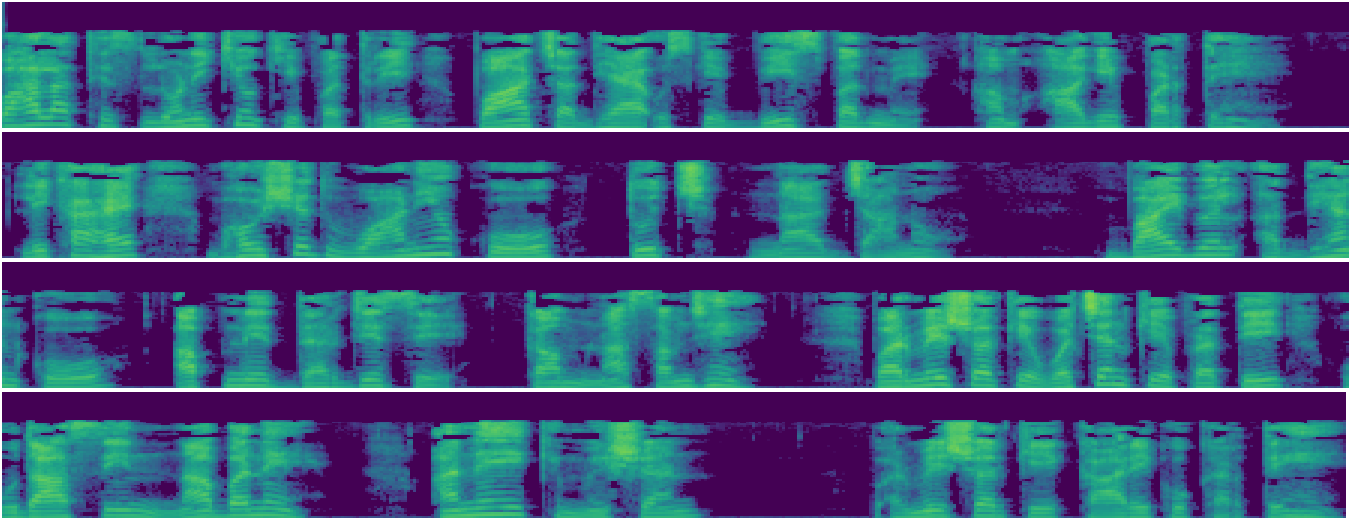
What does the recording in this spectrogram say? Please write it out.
पहला थिस्लोनिकियों की पत्री पाँच अध्याय उसके बीस पद में हम आगे पढ़ते हैं। लिखा है, भविष्यवाणियों को तुच्छ न जानो। बाइबल अध्ययन को अपने दर्जे से कम न समझें। परमेश्वर के वचन के प्रति उदासीन न बने। अनेक मिशन परमेश्वर के कार्य को करते हैं।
